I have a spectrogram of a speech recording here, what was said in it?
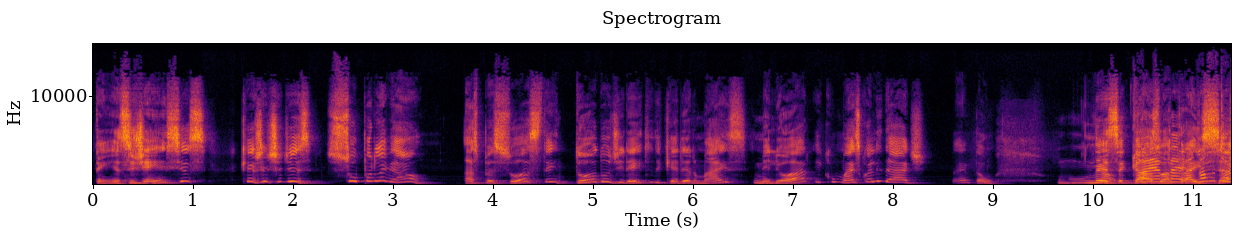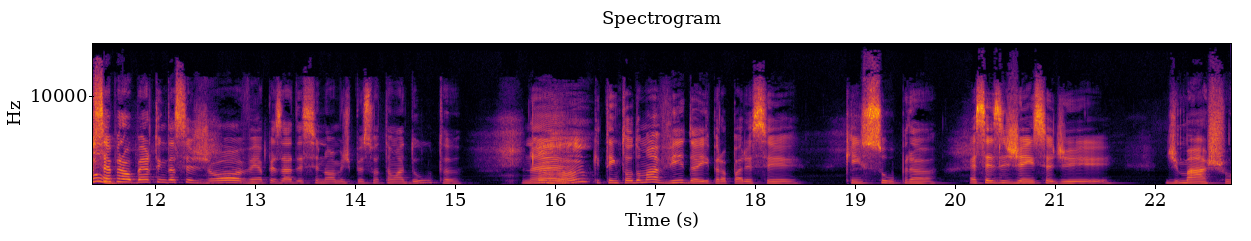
tem exigências que a gente diz super legal. As pessoas têm todo o direito de querer mais, melhor e com mais qualidade. né? Então, nesse Vai caso, a traição. Vamos torcer para Alberto ainda ser jovem, apesar desse nome de pessoa tão adulta, né? Aham. Que tem toda uma vida aí para aparecer quem supra essa exigência de, de macho.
